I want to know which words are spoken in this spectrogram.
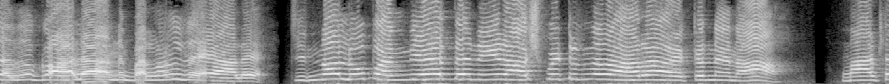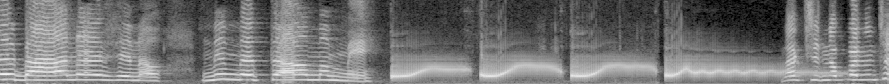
చదువుకోవాలి అని పనులు చేయాలి? చిన్నోళ్ళు పని చేయొద్దని రాసి పెట్టున్నారా ఎక్కడనేనా? మాటలు బాగా నేర్చినావు నేను తెస్తావా మమ్మీ? నాకు చిన్నప్పటి నుంచి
